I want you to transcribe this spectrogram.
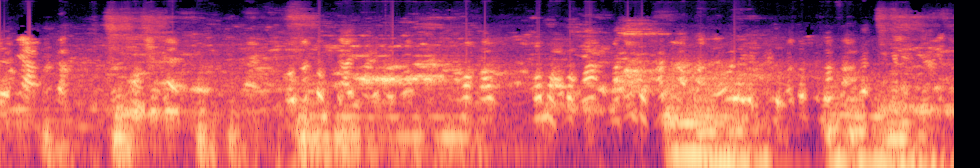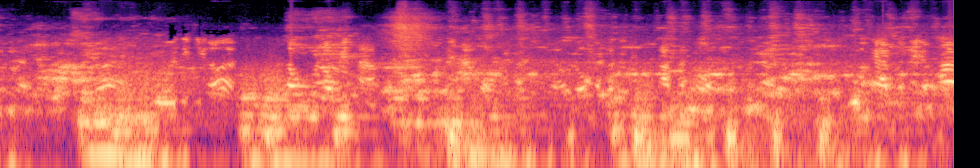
ทุกอย่างแบบที่แบบตอนนั้นตกใจไหมเพราะเขาพอหมอบอกว่ามันต้องถึงขั้นผ่าตัดแล้วอะไรอย่างเงี้หรือว่า รักษาแบบนี้อะไรอย่างเงี้ยคือจริงๆแล้วเราเราไปถามไปหาหมอแล้วแล้วมันก็จะถามขั้นตอนดูอาการของกายภาพ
